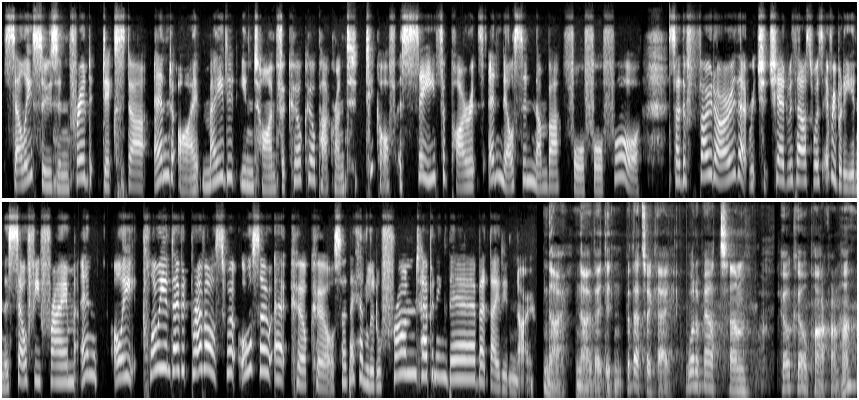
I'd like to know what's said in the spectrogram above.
Sally, Susan, Fred, Dexter, and I made it in time for Curl Curl Parkrun to tick off a C for Pirates and Nelson number 444. So the photo that Richard shared with us was everybody in the selfie frame, and Olly, Chloe, and David Bravos were also at Curl Curl. So they had a little frond happening there, but they didn't know. No, no, they didn't. But that's okay. What about um, Curl Curl Parkrun, huh?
